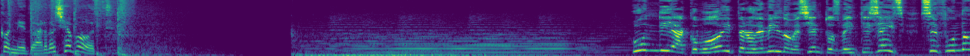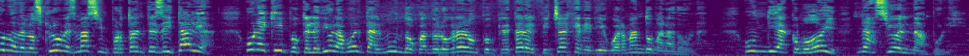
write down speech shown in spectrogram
con Eduardo Chabot. Un día como hoy, pero de 1926, se fundó uno de los clubes más importantes de Italia, un equipo que le dio la vuelta al mundo cuando lograron concretar el fichaje de Diego Armando Maradona. Un día como hoy, nació el Napoli.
